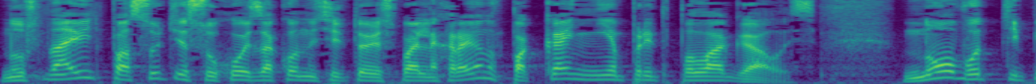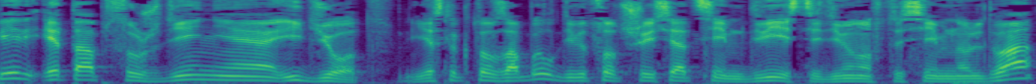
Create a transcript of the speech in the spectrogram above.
но установить, по сути, сухой закон на территории спальных районов пока не предполагалось. Но вот теперь это обсуждение идет. Если кто забыл, 967-297-02.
